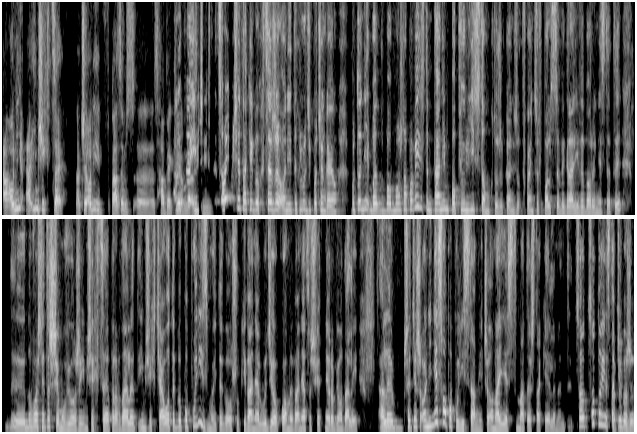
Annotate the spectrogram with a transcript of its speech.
a, oni, a im się chce, znaczy oni razem z, e, z Habekiem... Ale co im, się, co im się takiego chce, że oni tych ludzi pociągają? Bo, to nie, bo, bo można powiedzieć tym tanim populistom, którzy w końcu, w końcu w Polsce wygrali wybory niestety, y, no właśnie też się mówiło, że im się chce, prawda, ale im się chciało tego populizmu i tego oszukiwania ludzi, okłamywania, co świetnie robią dalej. Ale przecież oni nie są populistami, czy ona jest, ma też takie elementy. Co, co to jest znaczy, takiego, że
